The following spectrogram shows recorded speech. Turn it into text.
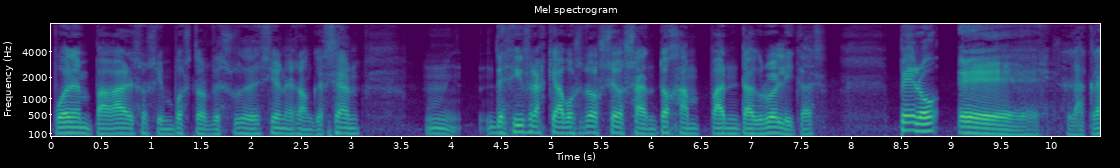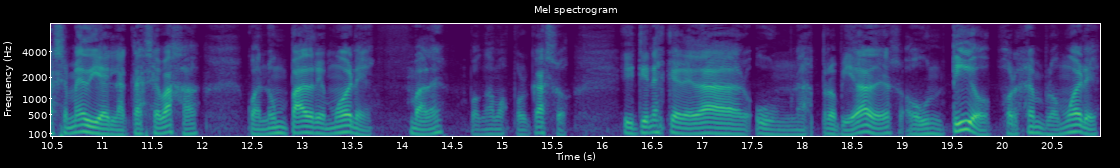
pueden pagar esos impuestos de sucesiones, aunque sean mm, de cifras que a vosotros se os antojan pantagruélicas, pero eh, la clase media y la clase baja, cuando un padre muere, ¿vale? Pongamos por caso, y tienes que heredar unas propiedades, o un tío, por ejemplo, muere,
